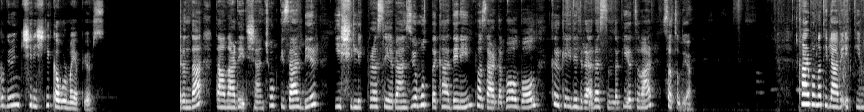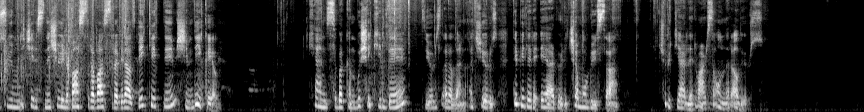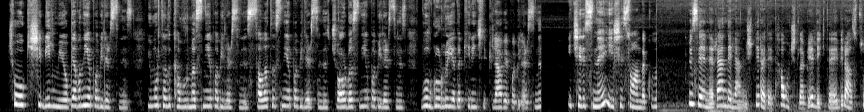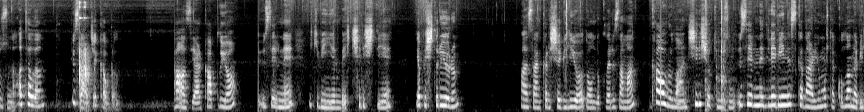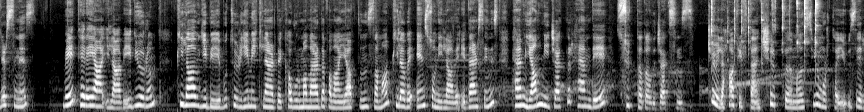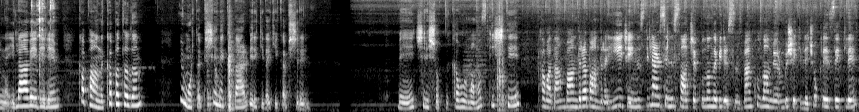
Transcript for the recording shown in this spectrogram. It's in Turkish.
Bugün çirişli kavurma yapıyoruz. Yarında dağlarda yetişen çok güzel bir yeşillik pırasaya benziyor. Mutlaka deneyin. Pazarda bol bol 40-50 lira arasında fiyatı var. Satılıyor. Karbonat ilave ettiğim suyumun içerisine şöyle bastıra bastıra biraz beklettim. Şimdi yıkayalım. Kendisi bakın bu şekilde diyoruz aralarını açıyoruz. Tepeleri eğer böyle çamurluysa çürük yerleri varsa onları alıyoruz. Çoğu kişi bilmiyor. Pilavını yapabilirsiniz. Yumurtalı kavurmasını yapabilirsiniz. Salatasını yapabilirsiniz. Çorbasını yapabilirsiniz. Bulgurlu ya da pirinçli pilav yapabilirsiniz. İçerisine yeşil soğan da kullan. Üzerine rendelenmiş bir adet havuçla birlikte biraz tuzunu atalım. Güzelce kavuralım. Daha az yer kaplıyor. Üzerine 2025 çiriş diye yapıştırıyorum. Bazen karışabiliyor dondukları zaman. Kavrulan çiriş otumuzun üzerine dilediğiniz kadar yumurta kullanabilirsiniz. Ve tereyağı ilave ediyorum. Pilav gibi bu tür yemeklerde, kavurmalarda falan yaptığınız zaman pilavı en son ilave ederseniz hem yanmayacaktır hem de süt tadı alacaksınız. Şöyle hafiften çırptığımız yumurtayı üzerine ilave edelim. Kapağını kapatalım. Yumurta pişene kadar 1-2 dakika pişirelim. Ve çirişoklu kavurmamız pişti. Tavadan bandıra bandıra yiyeceğiniz dilerseniz salça kullanabilirsiniz. Ben kullanmıyorum bu şekilde çok lezzetli.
